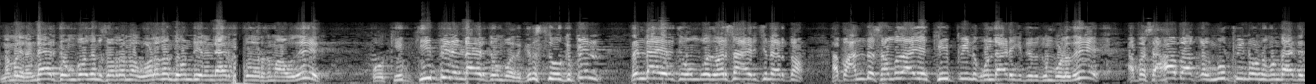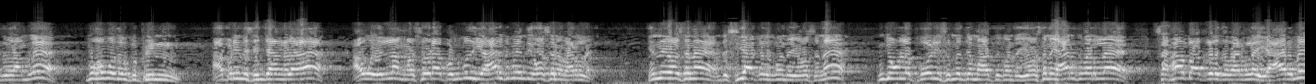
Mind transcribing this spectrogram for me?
நம்ம ரெண்டாயிரத்தி ஒன்பதுன்னு சொல்றோம் உலகம் தோன்றி ரெண்டாயிரத்தி ஒன்பது வருஷம் ஆகுது ஓ, கி- கிபி ரெண்டாயிரத்தி ஒன்பது கிறிஸ்துவுக்கு பின் ரெண்டாயிரத்தி ஒன்பது வருஷம் ஆயிடுச்சுன்னு அர்த்தம். அப்ப அந்த சமுதாயம் கிபின்னு கொண்டாடிக்கிட்டு இருக்கும் பொழுது அப்ப சஹாபாக்கள் மூப்பின்னு ஒண்ணு கொண்டாடிட்டு இருக்கலாம்ல முகமதுவுக்கு பின். அப்படின்னு செஞ்சாங்களா? அவங்க எல்லாம் மசோரா பண்ணும்போது யாருக்குமே இந்த யோசனை வரல. என்ன யோசனை? இந்த ஷியாக்களுக்கு வந்த யோசனை? இங்க உள்ள போலீஸ் சுண்ண ஜமாத்துக்கு வந்த யோசனை யாருக்கு வரல? சஹாபாக்களுக்கு வரல. யாருமே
